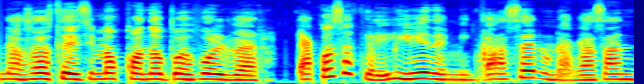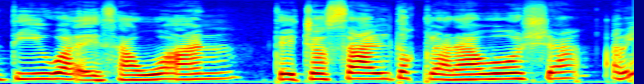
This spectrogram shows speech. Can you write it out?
nosotros te decimos cuándo puedes volver. La cosa es que el living de mi casa era una casa antigua de zaguán, techos altos, claraboya. A mí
